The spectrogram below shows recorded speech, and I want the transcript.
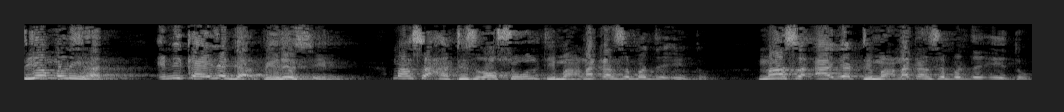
dia melihat ini kayaknya gak beres ini Masa hadis Rasul dimaknakan seperti itu? Masa ayat dimaknakan seperti itu?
